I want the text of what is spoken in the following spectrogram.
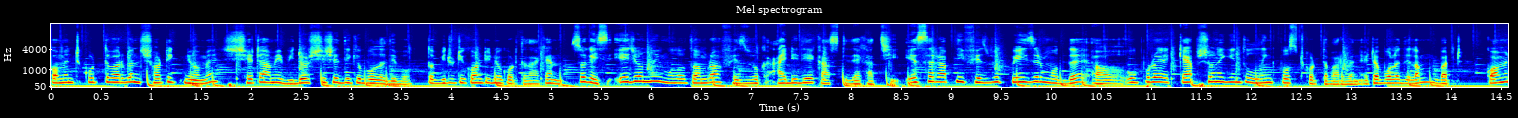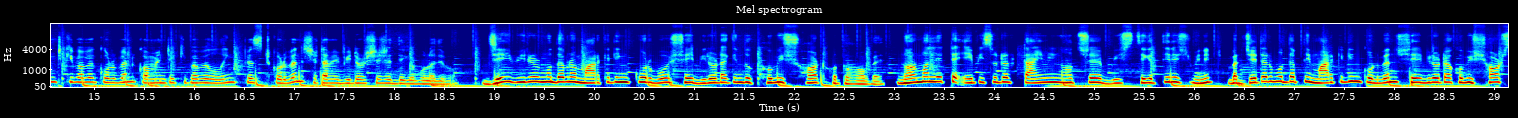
কমেন্ট করতে পারবেন সঠিক নিয়মে, সেটা আমি ভিডিওর শেষের দিকে বলে দিব। তো ভিডিওটি কন্টিনিউ করতে থাকেন। সো গাইস এই জন্যই মূলত আমরা ফেসবুক আইডি দিয়ে কাজটি দেখাচ্ছি। এছাড়া আপনি ফেসবুক পেজের মধ্যে উপরে ক্যাপশনে কিন্তু লিঙ্ক পোস্ট করতে পারবেন। এটা বলে দিলাম বাট কমেন্ট কীভাবে করবেন কমেন্টে কীভাবে লিঙ্ক পেস্ট করবেন, সেটা আমি ভিডিওর শেষের দিকে বলে দেব। যেই ভিডিওর মধ্যে আমরা মার্কেটিং করব, সেই ভিডিওটা কিন্তু খুবই শর্ট হতে হবে। নর্মালি একটা এপিসোডের টাইমিং হচ্ছে বিশ থেকে তিরিশ মিনিট বাট যেটার মধ্যে আপনি মার্কেটিং করবেন, সেই ভিডিওটা খুবই শর্টস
